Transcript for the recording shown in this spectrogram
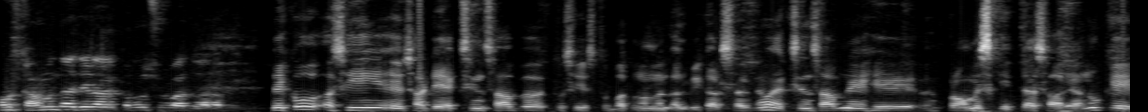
ਹੁਣ ਕੰਮ ਦਾ ਜਿਹੜਾ ਕਦੋਂ ਸ਼ੁਰੂਆਤ ਦੁਆਰਾ ਹੋਈ ਦੇਖੋ ਅਸੀਂ ਸਾਡੇ ਐਕਸ਼ਨ ਸਾਹਿਬ ਤੁਸੀਂ ਇਸ ਤੋਂ ਬਾਅਦ ਉਹਨਾਂ ਨਾਲ ਗੱਲ ਵੀ ਕਰ ਸਕਦੇ ਹੋ। ਐਕਸ਼ਨ ਸਾਹਿਬ ਨੇ ਇਹ ਪ੍ਰੋਮਿਸ ਕੀਤਾ ਸਾਰਿਆਂ ਨੂੰ ਕਿ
